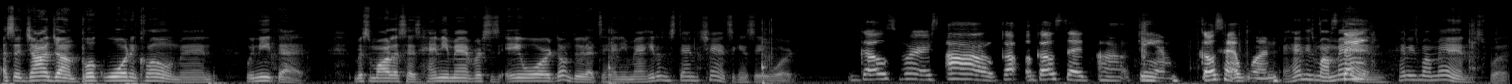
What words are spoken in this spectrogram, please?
I said, John John, book Ward and Clone, man. We need that. Miss Marla says Henny Man versus A Ward. Don't do that to Henny Man. He doesn't stand a chance against A Ward. Ghost first. Oh, Go- Ghost said, oh, damn. Ghost had one. And Henny's my man. Henny's my man. But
